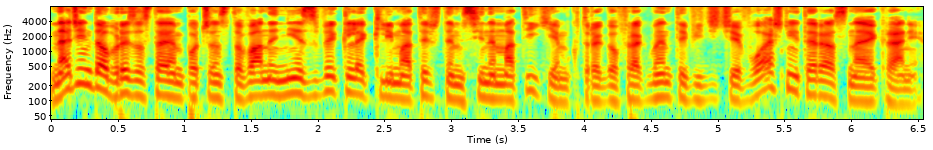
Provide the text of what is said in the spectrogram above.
Na dzień dobry zostałem poczęstowany niezwykle klimatycznym cinematikiem, którego fragmenty widzicie właśnie teraz na ekranie.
